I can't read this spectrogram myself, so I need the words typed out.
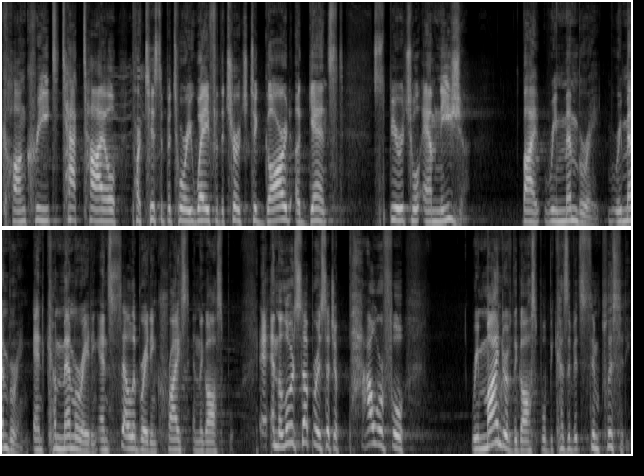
concrete, tactile, participatory way for the church to guard against spiritual amnesia by remembering, remembering and commemorating and celebrating Christ and the gospel. And the Lord's Supper is such a powerful reminder of the gospel because of its simplicity.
